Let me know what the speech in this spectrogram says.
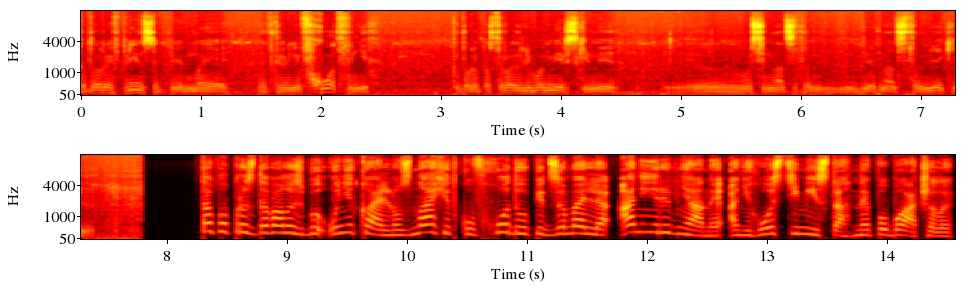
которые, в принципе, мы открыли вход в них, который построен Любомирскими э, в 18-19 веке. Та, попри, здавалось би, унікальну знахідку, входи у підземелля ані рівняни, ані гості міста не побачили.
